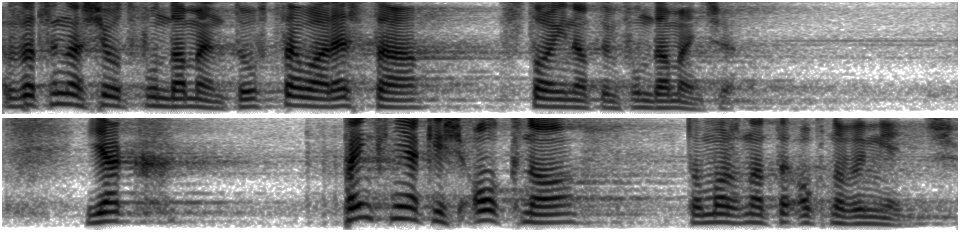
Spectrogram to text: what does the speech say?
zaczyna się od fundamentów, cała reszta stoi na tym fundamencie. Jak pęknie jakieś okno, to można te okno wymienić.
